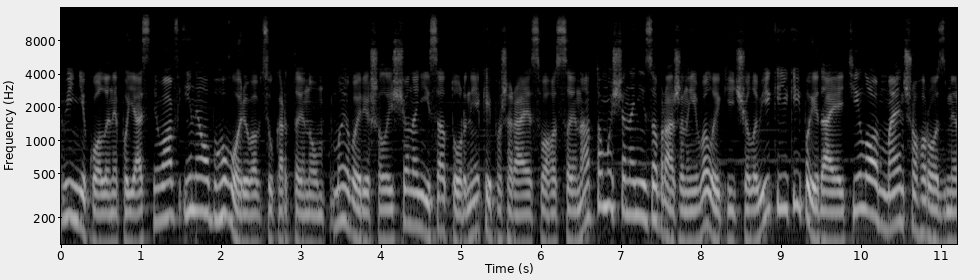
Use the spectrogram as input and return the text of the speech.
Він ніколи не пояснював і не обговорював цю картину. Ми вирішили, що на ній Сатурн, який пожирає свого сина, тому що на ній зображений великий чоловік, який поїдає тіло меншого розміру.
